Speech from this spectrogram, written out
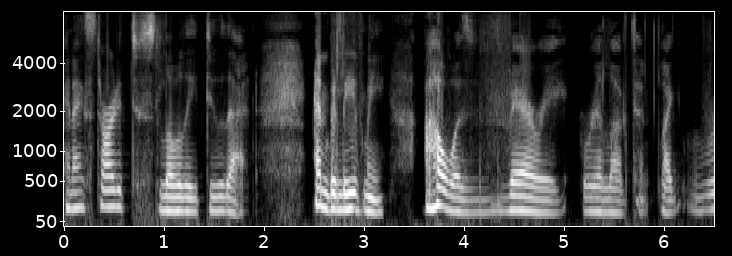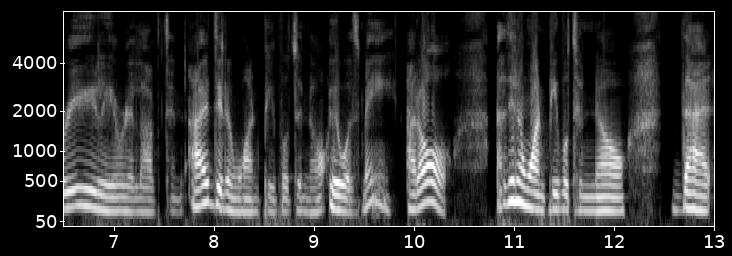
And I started to slowly do that. And believe me, I was very reluctant, like really reluctant. I didn't want people to know it was me at all. I didn't want people to know that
